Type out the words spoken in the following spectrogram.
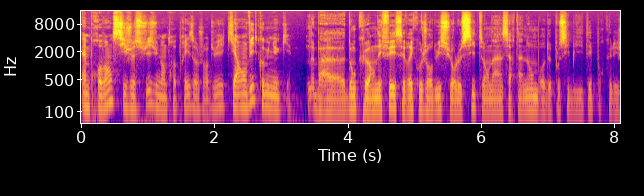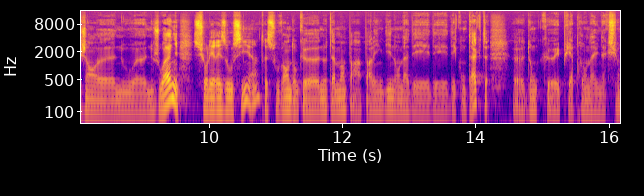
M-Provence si je suis une entreprise aujourd'hui qui a envie de communiquer? Bah, donc en effet, c'est vrai qu'aujourd'hui sur le site, on a un certain nombre de possibilités pour que les gens euh, nous, euh, nous, joignent. Sur les réseaux aussi, hein, très souvent, donc notamment par, par LinkedIn, on a des, des, des contacts. donc, et puis après, on a une action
